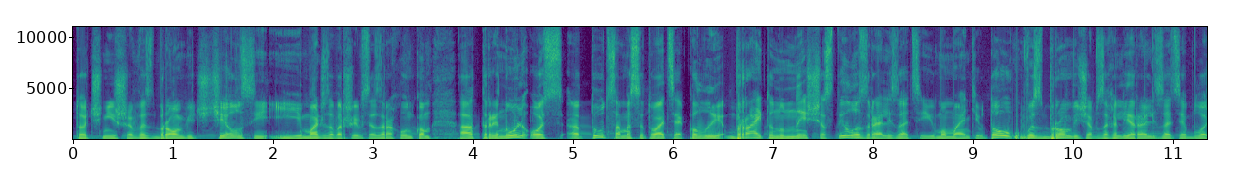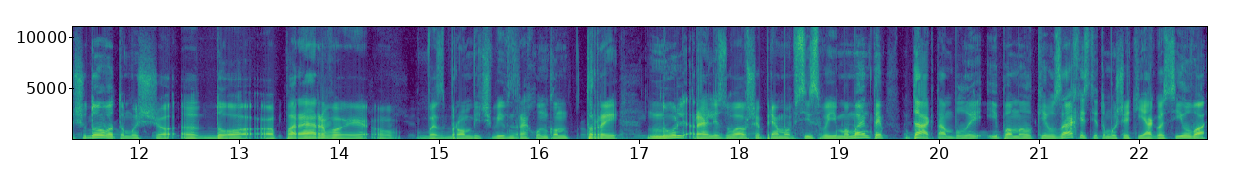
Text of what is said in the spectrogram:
точніше Вестбромвіч Челсі, і матч завершився з рахунком 3-0. Ось е, тут саме ситуація, коли Брайтону не щастило з реалізацією моментів, то у Вестбромвіча взагалі реалізація була чудова, тому що до перерви Вестбромвіч вів з рахунком 3-0, реалізувавши прямо всі свої моменти. Так, там були і помилки у захисті, тому що Тіаго Сілва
